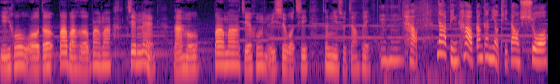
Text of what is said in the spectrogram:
以后我的爸爸和妈妈见面，然后。爸妈结婚，于是我去真耶稣教会。嗯哼，好。那炳浩，刚刚你有提到说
